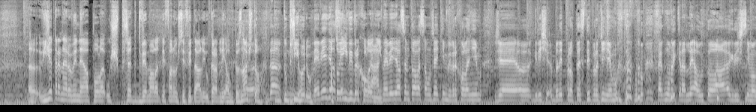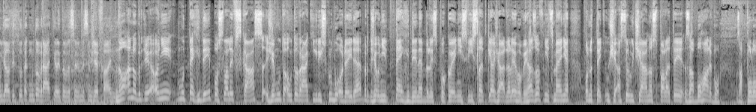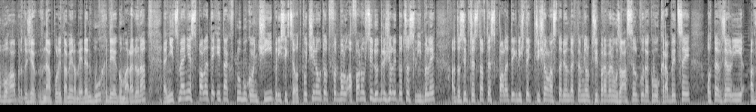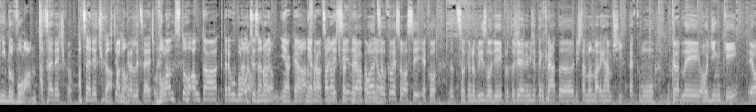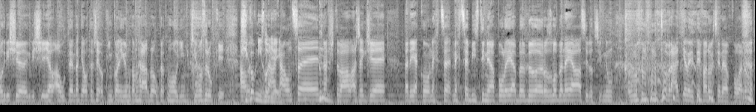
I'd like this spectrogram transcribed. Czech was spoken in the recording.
Uh, víš, že trenérovi Neapole už před dvěma lety fanoušci v Itálii ukradli auto. Znáš to? Uh, da, tu, tu příhodu. Nevěděl A to jsem, její vyvrcholení. Tak, nevěděl jsem to, ale samozřejmě tím vyvrcholením, že uh, když byly protesty proti němu, tak mu, tak mu vykradli auto a když s ním udělal titul, tak mu to vrátili. To myslím, myslím, že je fajn. No ano, protože oni mu tehdy poslali vzkaz, že mu to auto vrátí, když z klubu odejde, protože oni tehdy nebyli spokojení s výsledky a žádali jeho vyhazov. Nicméně on teď už je asi Luciano Spalletti za boha nebo za poloboha, protože v Neapoli tam jenom jeden bůh, Diego Maradona. Nicméně Spalletti i tak v klubu končí, prý si chce odpočinout od fotbalu a fanoušci dodrželi to, co slíbili. A to si představte Spalletti, když teď přišel na stadion, tak tam měl připravenou zásilku, takovou krabici, otevřel jí a v ní byl volant. A CDčko. A CDčka, Ještě ano. CDčko. Volant z toho auta, kterému bylo ano, odcizeno ano. nějaká, a nějaká CDčka, která tam měl. celkově jsou asi jako eh, celkem dobrý zloději, protože vím, že tenkrát, eh, když tam byl Marek Hamšík, tak mu ukradli hodinky, jo, když, když jel autem, tak měl otevřené okýnko a někdo mu tam hrábnul a ukradl mu hodinky přímo z ruky. A Šikovný on, zloděj. Tak, a on se naštval a řekl, že tady jako nechce, nechce být ty Neapoli a byl, byl rozlobený a asi do tří dnů mu to vrátili ty fanoušci Neapole. No.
